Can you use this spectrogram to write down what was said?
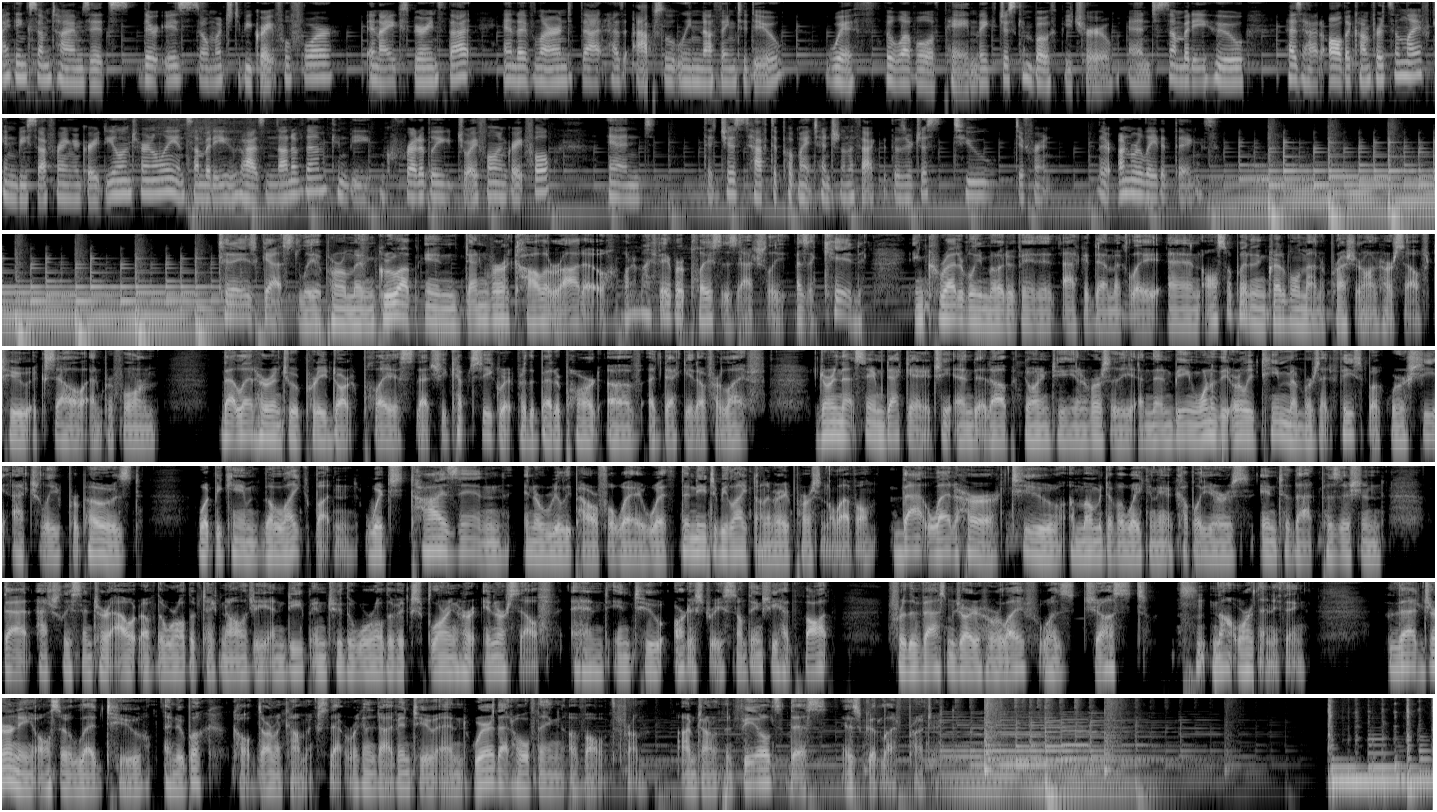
I think sometimes it's there is so much to be grateful for, and I experienced that. And I've learned that has absolutely nothing to do with the level of pain. They just can both be true. And somebody who has had all the comforts in life can be suffering a great deal internally, and somebody who has none of them can be incredibly joyful and grateful. And they just have to put my attention on the fact that those are just two different, they're unrelated things. Today's guest, Leah Pearlman, grew up in Denver, Colorado. One of my favorite places, actually. As a kid, incredibly motivated academically and also put an incredible amount of pressure on herself to excel and perform. That led her into a pretty dark place that she kept secret for the better part of a decade of her life. During that same decade, she ended up going to university and then being one of the early team members at Facebook where she actually proposed what became the like button, which ties in in a really powerful way with the need to be liked on a very personal level. That led her to a moment of awakening a couple years into that position that actually sent her out of the world of technology and deep into the world of exploring her inner self and into artistry, something she had thought for the vast majority of her life was just not worth anything. That journey also led to a new book called Dharma Comics that we're going to dive into and where that whole thing evolved from. I'm Jonathan Fields. This is Good Life Project.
